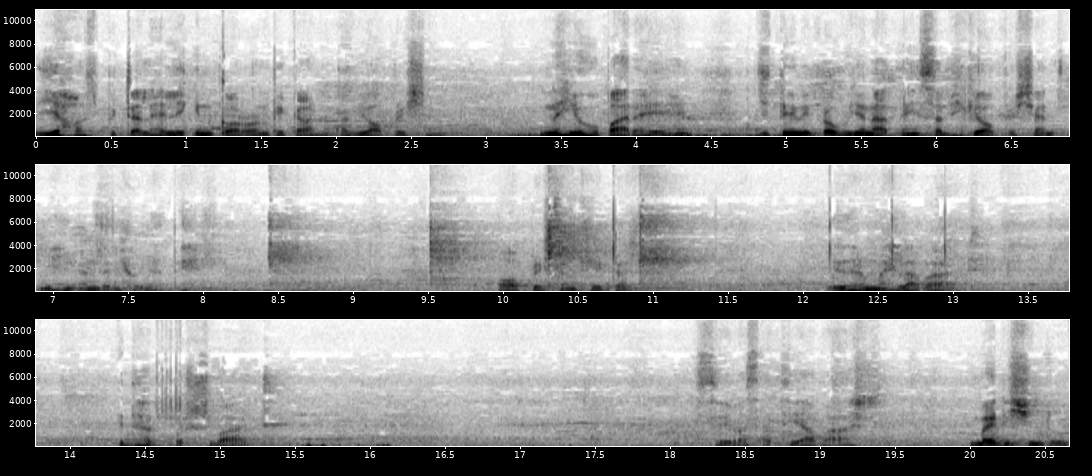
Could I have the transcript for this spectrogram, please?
ये हॉस्पिटल है, लेकिन कोरोना के कारण अभी ऑपरेशन नहीं हो पा रहे हैं। जितने भी प्रभुजन आते हैं, सभी के ऑपरेशन यहीं अंदर ही हो जाते हैं। ऑपरेशन थिएटर, इधर महिला वार्ड, इधर पुरुष वार्ड, सेवा साथी आवास, मेडिसिन रूम,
